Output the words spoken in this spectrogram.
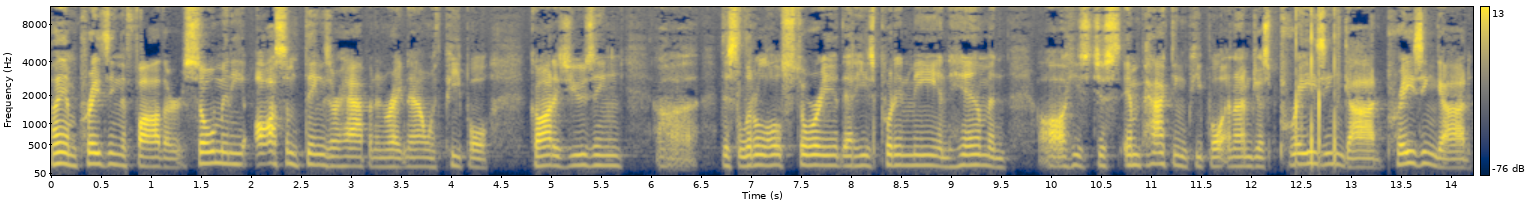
I am praising the Father. So many awesome things are happening right now with people. God is using uh, this little old story that He's put in me and Him, and uh, He's just impacting people. And I'm just praising God, praising God.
